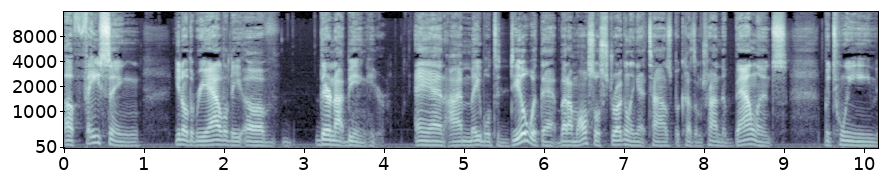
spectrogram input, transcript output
of facing, you know, the reality of there not being here and I'm able to deal with that, but I'm also struggling at times because I'm trying to balance between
